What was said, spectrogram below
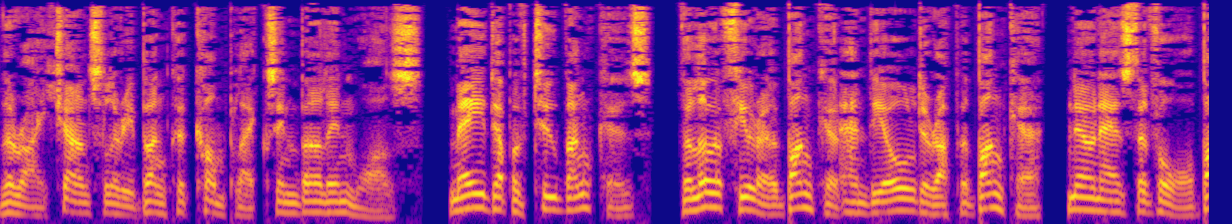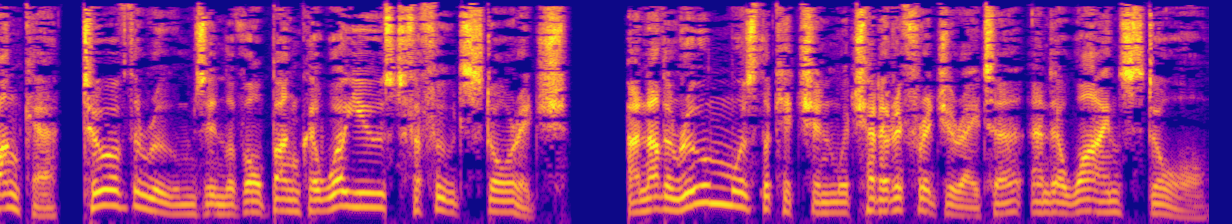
The Reich Chancellery bunker complex in Berlin was made up of two bunkers, the lower Führer bunker and the older upper bunker, known as the Vor bunker. Two of the rooms in the Vor bunker were used for food storage. Another room was the kitchen which had a refrigerator and a wine store.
